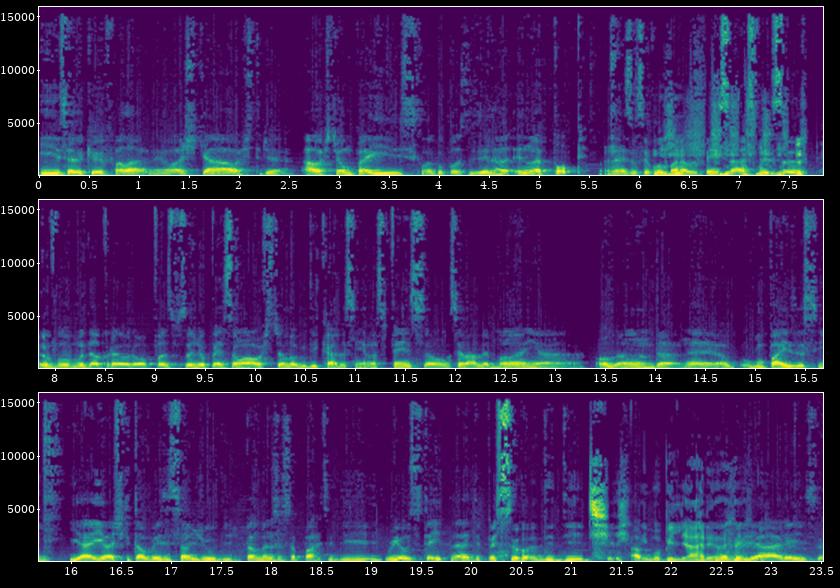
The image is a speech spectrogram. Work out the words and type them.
Isso era o que eu ia falar, né? Eu acho que a Áustria. A Áustria é um país, como é que eu posso dizer? Ele não, ele não é pop, né? Se você for parar pra pensar, as pessoas. Eu vou mudar pra Europa, as pessoas não pensam Áustria logo de cara, assim. Elas pensam, sei lá, Alemanha, Holanda, né? Algum país assim. E aí eu acho que talvez isso ajude. Pelo menos essa parte de real estate, né? De pessoa, de. de, de a, imobiliária, né? Imobiliária, isso.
